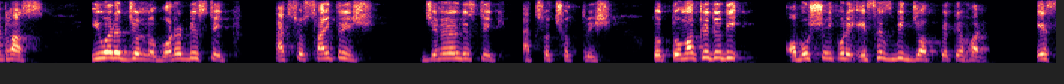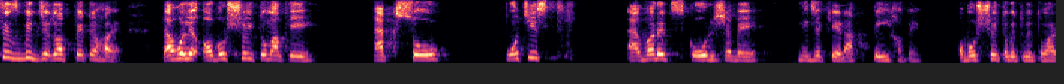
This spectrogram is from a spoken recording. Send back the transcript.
আঠাশ ইউআর এর জন্য বর্ডার ডিস্ট্রিক্ট একশো সাঁত্রিশ জেনারেল ডিস্ট্রিক্ট একশো ছত্রিশ। তো তোমাকে যদি অবশ্যই করে এসএসবি জব পেতে হয় এসএসবি জব পেতে হয়, তাহলে অবশ্যই তোমাকে একশো পঁচিশ অ্যাভারেজ স্কোর হিসেবে নিজেকে রাখতেই হবে। অবশ্যই তবে তুমি তোমার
